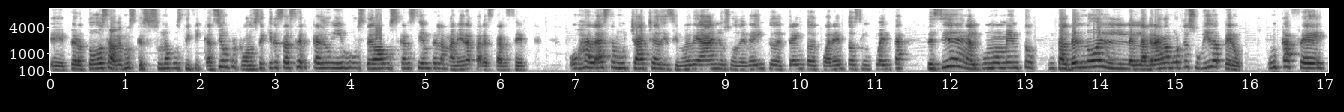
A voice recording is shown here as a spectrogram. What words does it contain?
eh, pero todos sabemos que eso es una justificación, porque cuando usted quiere estar cerca de un hijo, usted va a buscar siempre la manera para estar cerca. Ojalá esta muchacha de 19 años o de 20 o de 30 o de 40 o 50 decida en algún momento, tal vez no el, el gran amor de su vida, pero un café,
